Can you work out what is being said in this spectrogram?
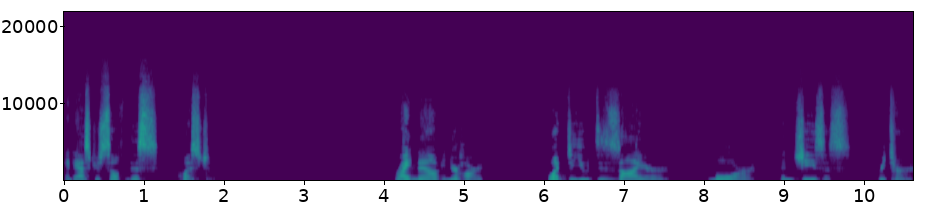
and ask yourself this question. Right now, in your heart, what do you desire more than Jesus' return?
